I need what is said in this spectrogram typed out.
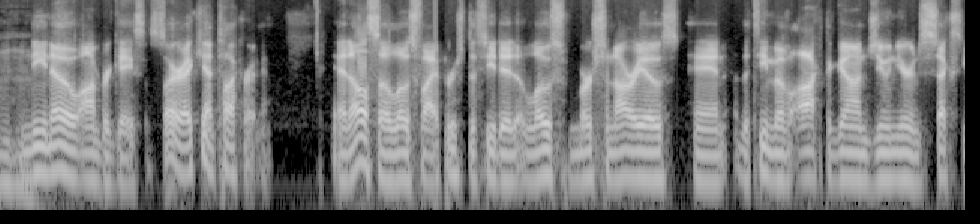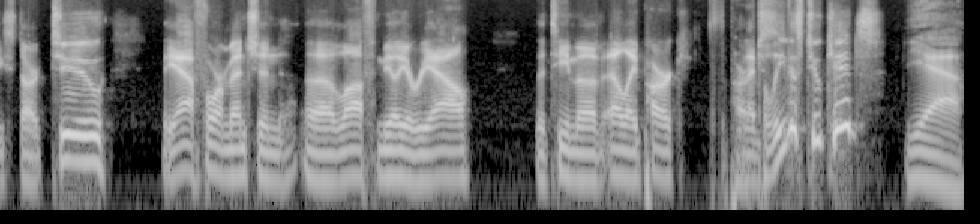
Mm-hmm. Nino Hamburguesa. Sorry, I can't talk right now. And also, Los Vipers defeated Los Mercenarios and the team of Octagon Jr. and Sexy Star 2. The aforementioned uh, La Familia Real, the team of LA Park, It's the and I believe it's two kids. Yeah.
